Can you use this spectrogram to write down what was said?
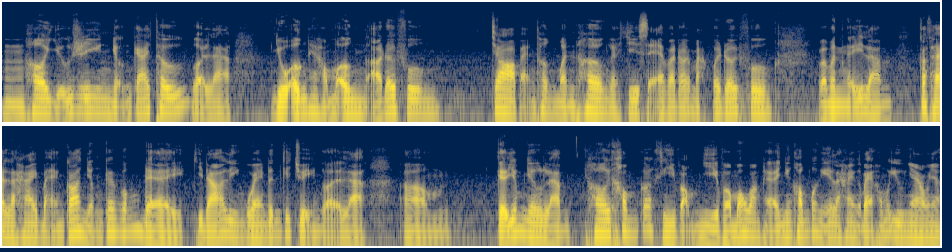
um, hơi giữ riêng những cái thứ gọi là dù ưng hay không ưng ở đối phương cho bản thân mình hơn là chia sẻ và đối mặt với đối phương. Và mình nghĩ là có thể là hai bạn có những cái vấn đề gì đó liên quan đến cái chuyện gọi là um, kiểu giống như là hơi không có kỳ vọng nhiều vào mối quan hệ nhưng không có nghĩa là hai người bạn không có yêu nhau nha.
